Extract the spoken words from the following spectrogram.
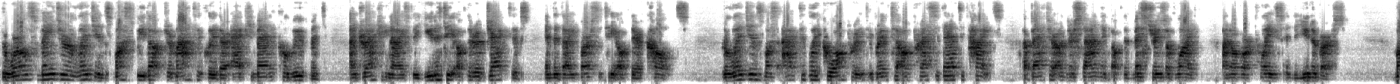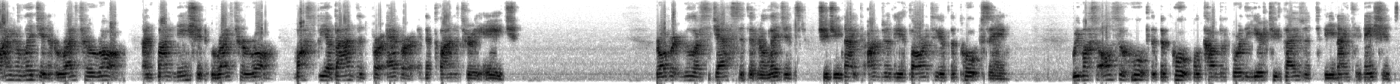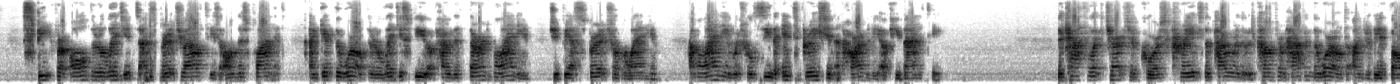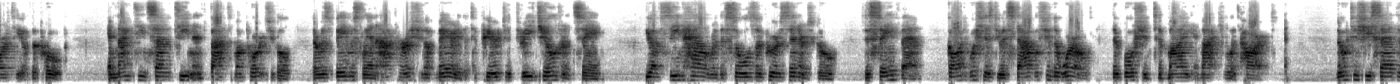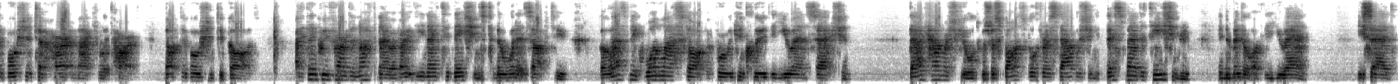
The world's major religions must speed up dramatically their ecumenical movement and recognize the unity of their objectives in the diversity of their cults. Religions must actively cooperate to bring to unprecedented heights a better understanding of the mysteries of life and of our place in the universe. My religion, right or wrong, and my nation, right or wrong, must be abandoned forever in the planetary age. Robert Muller suggested that religions should unite under the authority of the Pope, saying, we must also hope that the Pope will come before the year 2000 to the United Nations, speak for all the religions and spiritualities on this planet, and give the world the religious view of how the third millennium should be a spiritual millennium, a millennium which will see the integration and harmony of humanity. The Catholic Church, of course, craves the power that would come from having the world under the authority of the Pope. In 1917, in Fatima, Portugal, there was famously an apparition of Mary that appeared to three children, saying, You have seen hell where the souls of poor sinners go. To save them, God wishes to establish in the world devotion to my Immaculate Heart. Notice she said devotion to her Immaculate Heart, not devotion to God. I think we've heard enough now about the United Nations to know what it's up to, but let's make one last stop before we conclude the UN section. Dag Hammarskjöld was responsible for establishing this meditation room in the middle of the UN. He said,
